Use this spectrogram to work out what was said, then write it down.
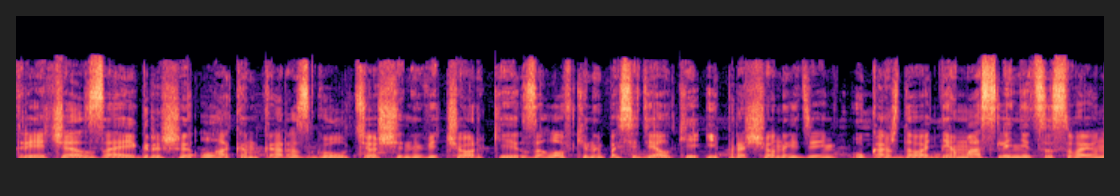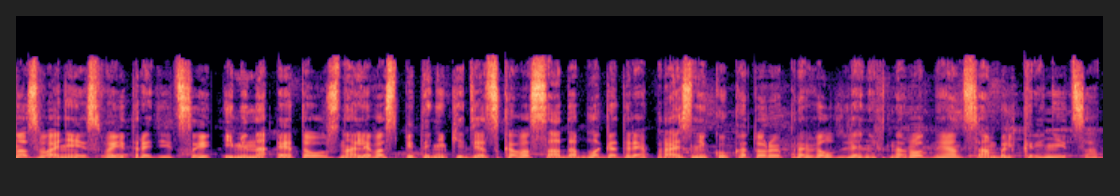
Встреча, заигрыши, лакомка, разгул, тещины вечерки, заловкины посиделки и прощенный день. У каждого дня Масленицы свое название и свои традиции. Именно это узнали воспитанники детского сада благодаря празднику, который провел для них народный ансамбль «Креница».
